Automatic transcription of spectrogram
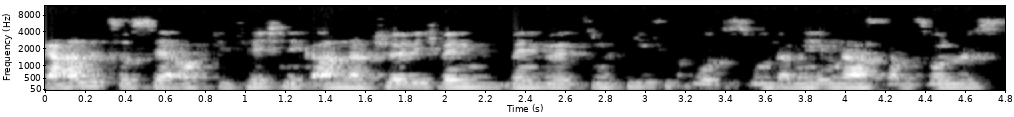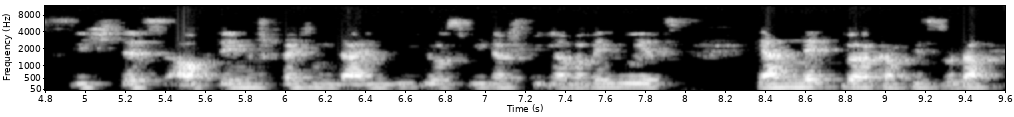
gar nicht so sehr auf die Technik an. Natürlich, wenn, wenn du jetzt ein riesengroßes Unternehmen hast, dann soll es sich das auch dementsprechend in deinen Videos widerspiegeln. Aber wenn du jetzt ja ein Networker bist oder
